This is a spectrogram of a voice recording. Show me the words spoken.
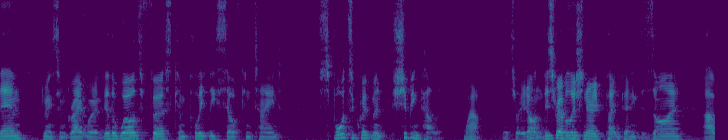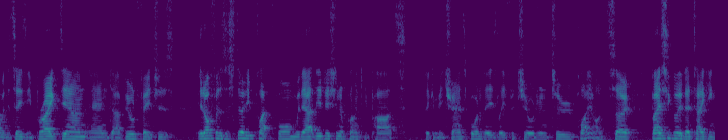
them doing some great work. They're the world's first completely self-contained sports equipment shipping pallet. Wow. Let's read on. This revolutionary patent pending design, uh, with its easy breakdown and uh, build features, it offers a sturdy platform without the addition of clunky parts that can be transported easily for children to play on. So basically, they're taking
